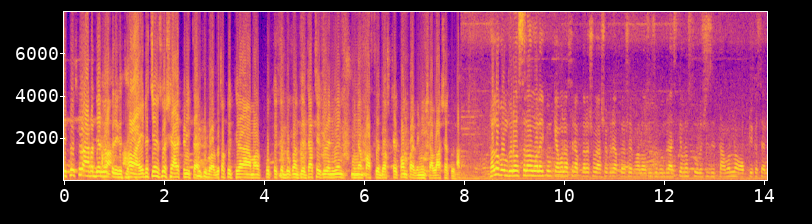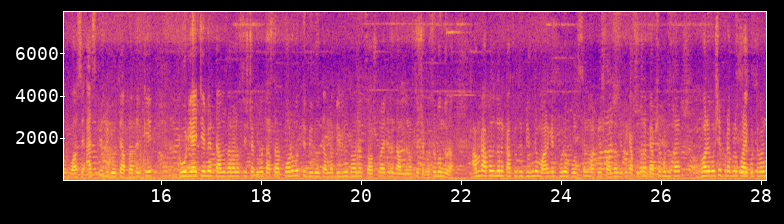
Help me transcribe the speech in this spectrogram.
রিপ্লেস করে আটা দেওয়ার ব্যবস্থা রেখেছে। হ্যাঁ এটা চেঞ্জ করে সে আরেকটা নিতে পারবে। আমার প্রত্যেকটা দোকান থেকে যাচাই করে নেবেন মিনিমাম পাঁচ থেকে দশ টাকা কম পাবেন ইনশাল্লাহ আশা করি। হ্যালো বন্ধুরা আসসালামু আলাইকুম। কেমন আছেন আপনারা সবাই? আশা করি আপনারা সবাই ভালো আছেন। বন্ধুরা আজকে আমরা চলে এসেছি তামান্না অপটিকাস অ্যান্ড ওয়াসে আজকের ভিডিওতে আপনাদেরকে ঘড়ি আইটেমের দাম জানানোর চেষ্টা করব। তাছাড়া পরবর্তী ভিডিওতে আমরা বিভিন্ন ধরনের চশমা আইটেমের দাম জানানোর চেষ্টা করব। বন্ধুরা আমরা আপনাদের জন্য কাজ করছি বিভিন্ন মার্কেট ঘুরে হোলসেল মার্কেটের সন্ধান দিতে। থেকে আপনি যারা ব্যবসা করতে চান ঘরে বসে পুরোগুলো ক্রয় করতে পারেন।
